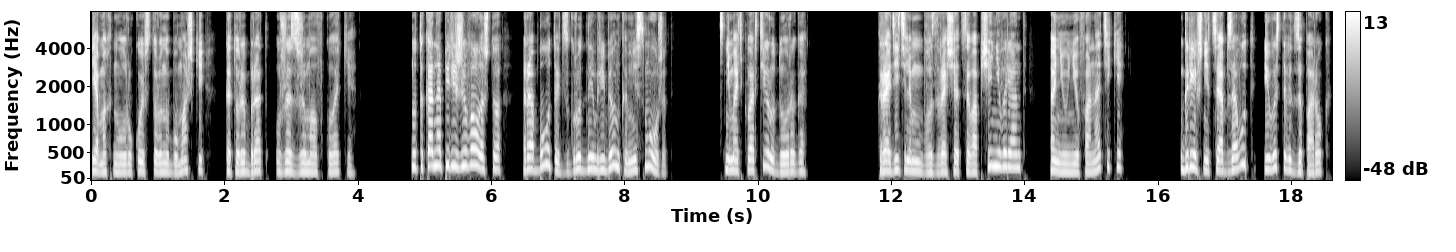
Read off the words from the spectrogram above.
Я махнул рукой в сторону бумажки, которую брат уже сжимал в кулаке. Ну так она переживала, что работать с грудным ребенком не сможет. Снимать квартиру дорого. К родителям возвращаться вообще не вариант, они у нее фанатики. Грешницы обзовут и выставят за порог.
